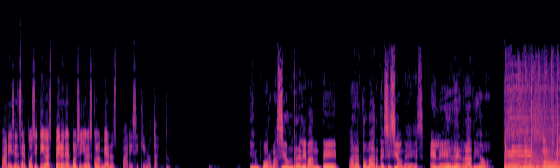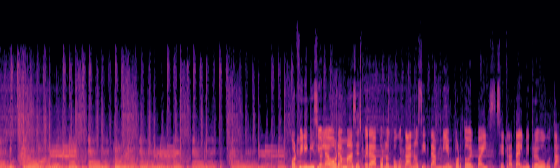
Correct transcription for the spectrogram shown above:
parecen ser positivas, pero en el bolsillo de los colombianos parece que no tanto. Información relevante para tomar decisiones. LR Radio. Por fin inició la obra más esperada por los bogotanos y también por todo el país. Se trata del Metro de Bogotá.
